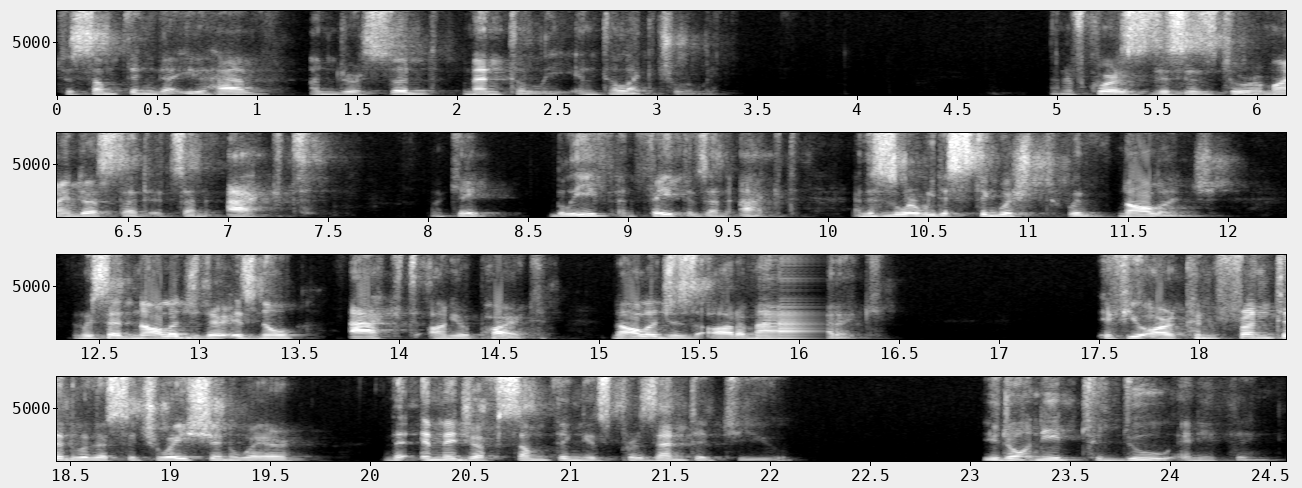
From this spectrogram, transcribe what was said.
to something that you have understood mentally, intellectually. And of course, this is to remind us that it's an act. Okay? Belief and faith is an act. And this is where we distinguished with knowledge. And we said, knowledge, there is no act on your part. Knowledge is automatic. If you are confronted with a situation where the image of something is presented to you, you don't need to do anything.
